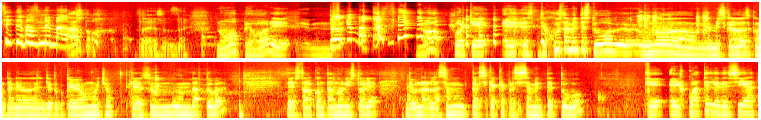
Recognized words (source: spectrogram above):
Si te vas, me mato. Mato. Sí, sí, sí. No, peor. eh, Peor que matarse. No, porque eh, este, justamente estuvo eh, uno de mis creadores de contenido en YouTube que veo mucho, que es un, un DarkTuber, estaba contando una historia de una relación tóxica que precisamente tuvo, que el cuate le decía,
